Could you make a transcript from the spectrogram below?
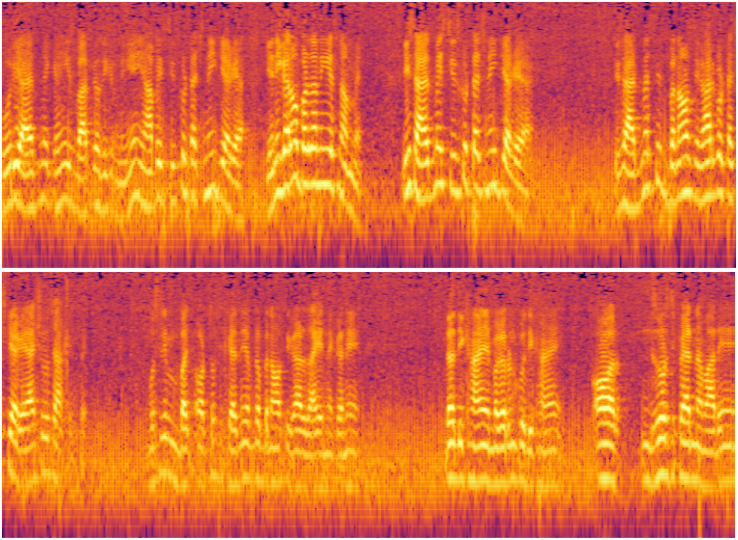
پوری آیت میں کہیں اس بات کا ذکر نہیں ہے۔ یہاں پہ اس چیز کو ٹچ نہیں کیا گیا۔ یہ نہیں کہہ رہا ہوں پردہ نہیں ہے اسلام میں۔ اس آیت میں اس چیز کو ٹچ نہیں کیا گیا۔ ہے اس آیت میں صرف بناؤ سنگار کو ٹچ کیا گیا ہے، شروع سے آخر تک۔ مسلم عورتوں سے کہتے ہیں، اپنا بناؤ سگار ظاہر نہ کریں، نہ دکھائیں مگر ان کو دکھائیں اور زور سے پیر نہ ماریں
